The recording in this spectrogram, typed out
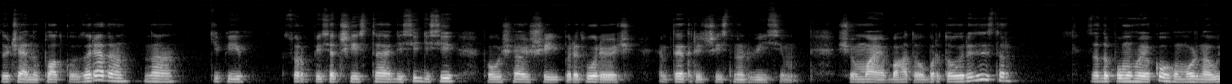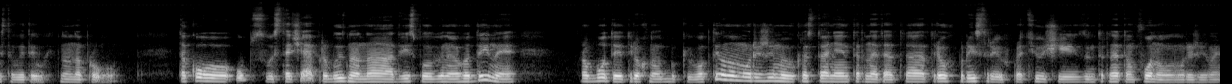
звичайну платку заряду на TP 4056 та DC-DC повищаючий перетворювач MT3608, що має багатообертовий резистор, за допомогою якого можна виставити вихідну напругу. Такого УПС вистачає приблизно на 2,5 години роботи трьох ноутбуків в активному режимі використання інтернету та трьох пристроїв, працюючи з інтернетом в фоновому режимі.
